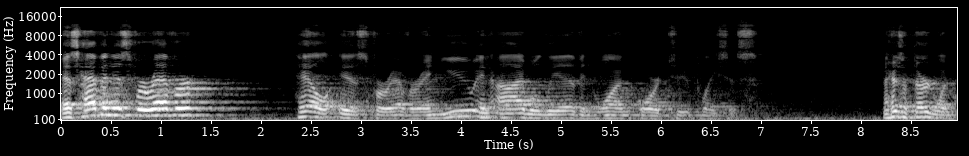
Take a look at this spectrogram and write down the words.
As heaven is forever, hell is forever. And you and I will live in one or two places. Now, here's a third one.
